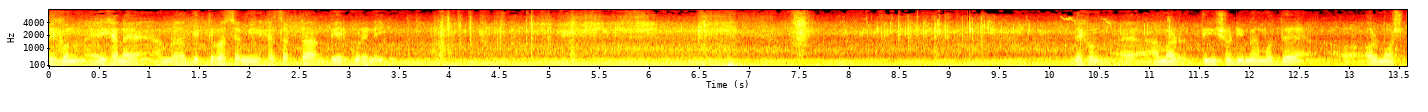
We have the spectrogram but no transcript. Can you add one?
দেখুন, এইখানে আমরা দেখতে পাচ্ছি, আমি হ্যাচারটা বের করে নেই। দেখুন আমার তিনশো ডিমের মধ্যে অলমোস্ট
